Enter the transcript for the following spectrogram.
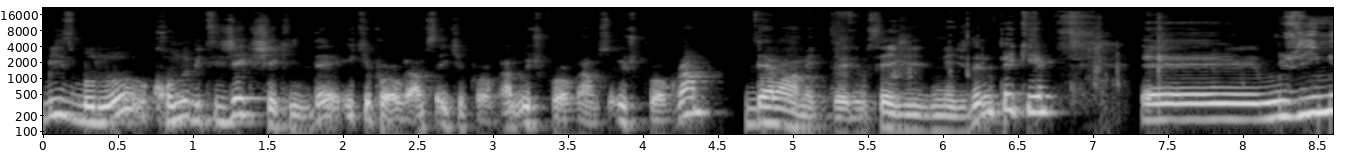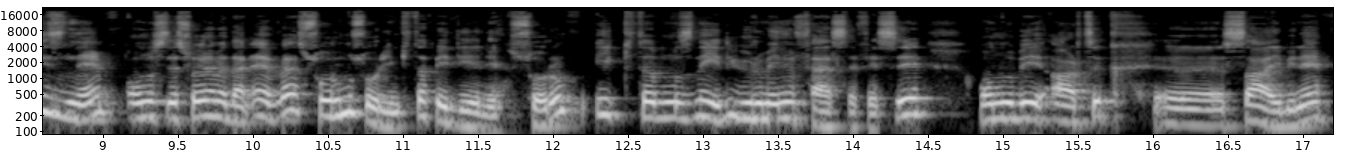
biz bunu konu bitecek şekilde iki programsa iki program, üç programsa üç program devam ettirelim sevgili dinleyicilerim. Peki e, müziğimiz ne? Onu size söylemeden evvel sorumu sorayım. Kitap hediyeli sorum. İlk kitabımız neydi? Yürümenin felsefesi. Onu bir artık e, sahibine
